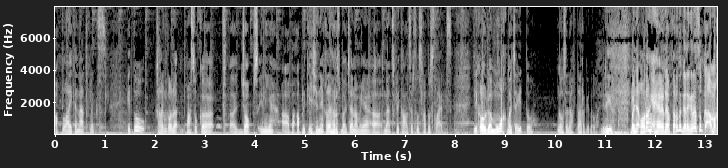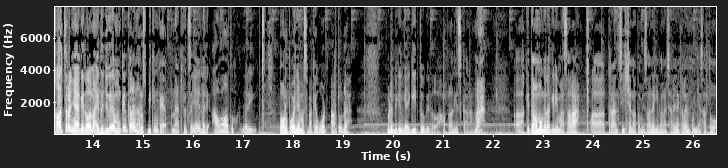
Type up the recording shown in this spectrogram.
apply ke Netflix itu kalian kalau udah masuk ke uh, jobs ininya apa applicationnya kalian harus baca namanya uh, Netflix culture tuh 100 slides. Jadi kalau udah muak baca itu nggak usah daftar gitu loh. Jadi banyak orang yang akhirnya daftar tuh gara-gara suka sama culture-nya gitu loh. Nah itu juga yang mungkin kalian harus bikin kayak Netflix aja dari awal tuh dari powerpoint-nya masih pakai word art tuh udah udah bikin kayak gitu gitu loh apalagi sekarang. Nah uh, kita ngomongin lagi nih masalah uh, transition atau misalnya gimana caranya kalian punya satu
